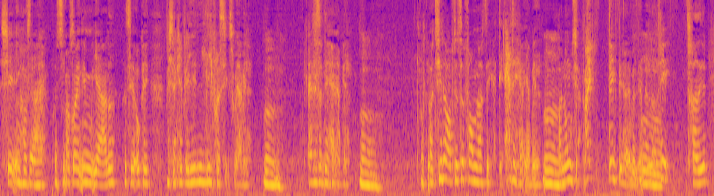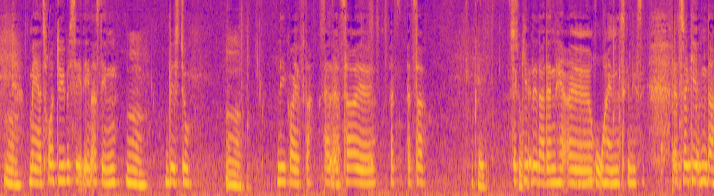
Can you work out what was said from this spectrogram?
sjælen hos Ja, dig, præcis. og går ind i hjertet og siger, okay, hvis jeg kan vælge lige præcis, hvad jeg vil, Mm. er det så det her, jeg vil? Mm. Okay. Og tit og ofte, så får man også det, ja, det er det her, jeg vil. Mm. Og nogen siger, nej, det er ikke det her, jeg vil. Jeg vil Mm. noget helt tredje. Mm. Men jeg tror dybest set inderst inde, Mm. hvis du Mm. lige går efter, at, Ja. at så, øh, at, at så, Okay. Så Super. giver det dig den her øh, ro herinde, jeg skal lige se. At så giver den dig,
